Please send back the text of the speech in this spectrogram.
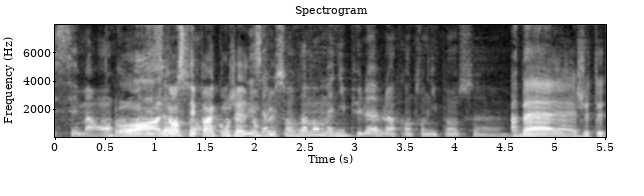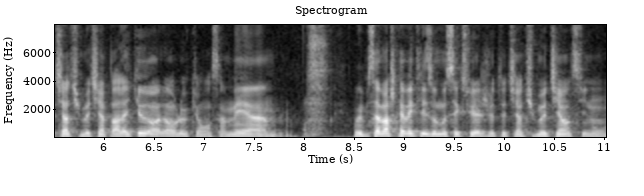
C'est marrant. Oh, les non, hommes c'était pas un congèle non Les hommes plus. sont vraiment manipulables hein, quand on y pense. euh. Ah bah, je te tiens, tu me tiens par la queue, hein, là, en l'occurrence. hein, mais euh, oui, mais ça marche qu'avec les homosexuels. Je te tiens, tu me tiens, sinon,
